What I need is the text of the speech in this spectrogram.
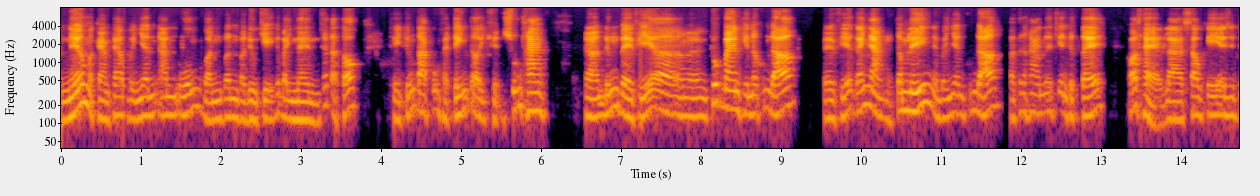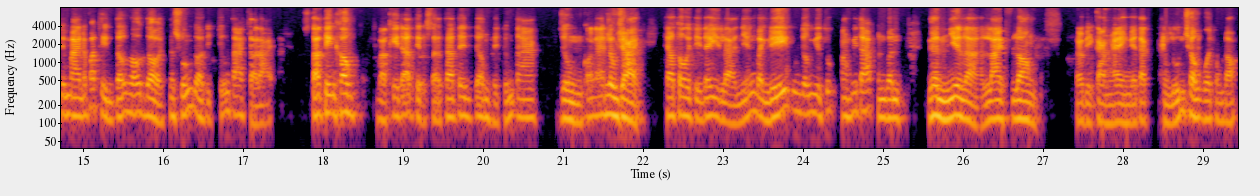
nếu mà kèm theo bệnh nhân ăn uống vân vân và điều trị cái bệnh nền rất là tốt thì chúng ta cũng phải tính tới chuyện xuống thang. À, đứng về phía uh, thuốc men thì nó cũng đỡ về phía gánh nặng tâm lý thì bệnh nhân cũng đỡ. Và thứ hai nữa trên thực tế có thể là sau khi ezetimibe nó phát hiện tốt rồi nó xuống rồi thì chúng ta trở lại statin không. Và khi đã tiểu sở statin không thì chúng ta dùng có lẽ lâu dài theo tôi thì đây là những bệnh lý cũng giống như thuốc tăng huyết áp vân vân gần như là lifelong bởi vì càng ngày người ta càng lún sâu vào trong đó.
